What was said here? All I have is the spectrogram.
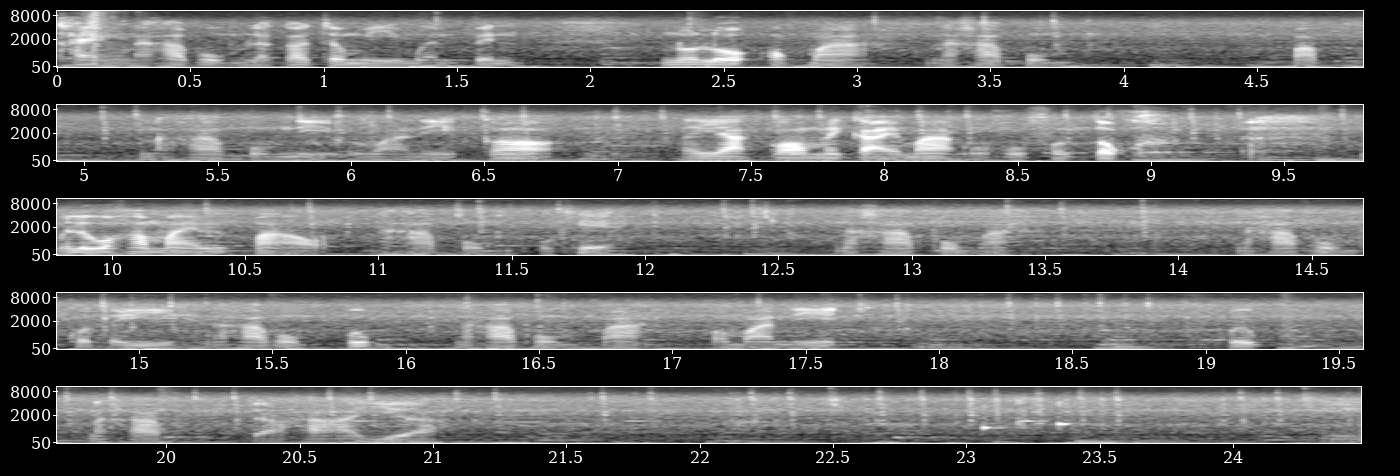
แทงนะครับผมแล้วก็จะมีเหมือนเป็นโนโลออกมานะครับผมปับนะครับผมนี่ประมาณนี้ก็ระยะก็ไม่ไกลมากโอ้โหฝนตก ไม่รู้ว่าเข้ามาหรือเปล่านะครับผมโอเคนะครับผมอะนะครับผมกดตัว E นะครับผมปุ๊บนะครับผมมา ประมาณนี้ปุ๊บนะครับ จะหาเหยื่อนี่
